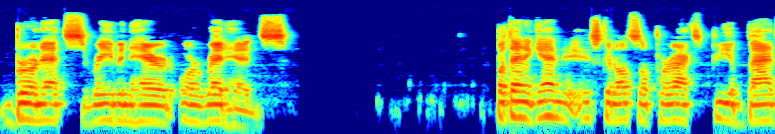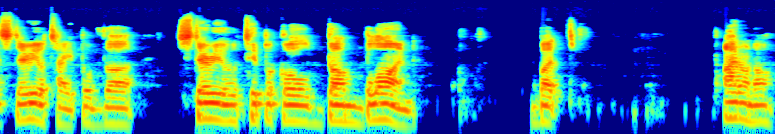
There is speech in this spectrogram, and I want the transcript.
brunettes, raven-haired, or redheads. But then again, this could also perhaps be a bad stereotype of the stereotypical dumb blonde. But I don't know.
